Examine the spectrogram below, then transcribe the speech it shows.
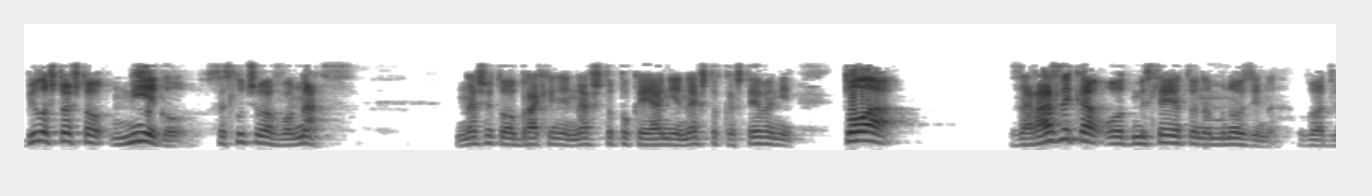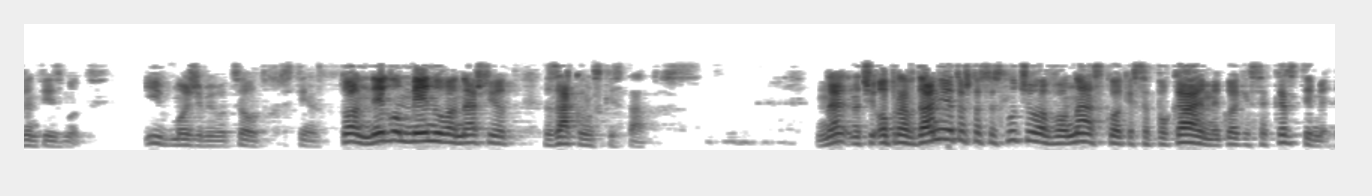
било што што ние го се случува во нас, нашето обракење, нашето покаяние, нашето каштевање, тоа, за разлика од мислењето на мнозина во адвентизмот и може би во целото христијанство, тоа не го менува нашиот законски статус. Значи, оправданието што се случува во нас, кога ќе се покаеме, кога ќе се крстиме,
